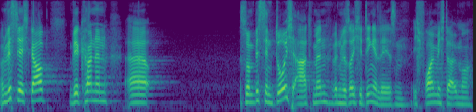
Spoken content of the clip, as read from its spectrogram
Und wisst ihr, ich glaube, wir können äh, so ein bisschen durchatmen, wenn wir solche Dinge lesen. Ich freue mich da immer.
